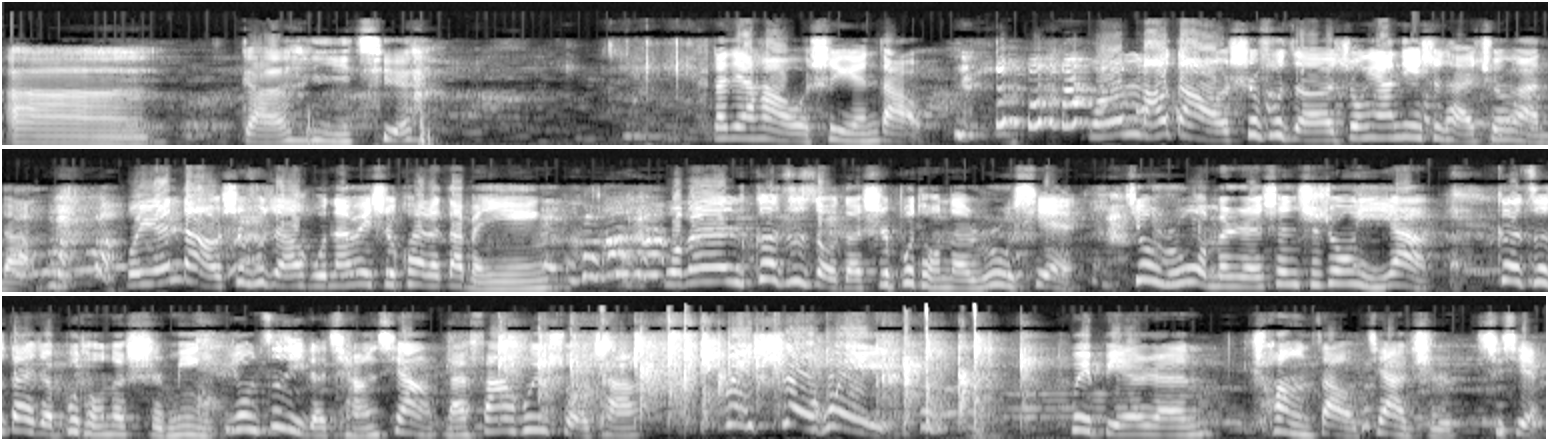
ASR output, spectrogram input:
啊，感恩一切。大家好，我是袁导。我们毛导是负责中央电视台春晚的，我袁导是负责湖南卫视快乐大本营。我们各自走的是不同的路线，就如我们人生之中一样，各自带着不同的使命，用自己的强项来发挥所长，为社会、为别人创造价值。谢谢。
